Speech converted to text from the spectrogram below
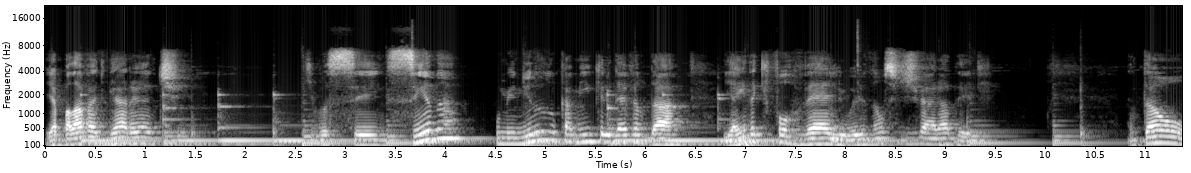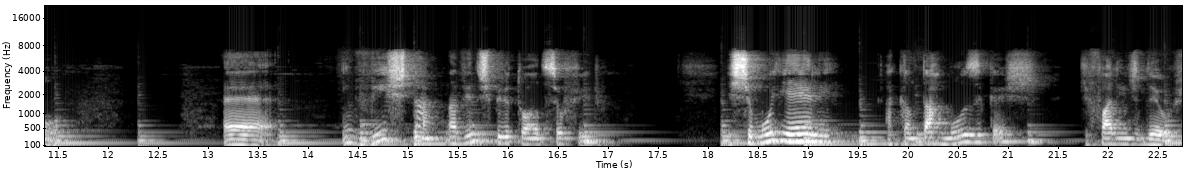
E a palavra garante você ensina o menino no caminho que ele deve andar, e ainda que for velho, ele não se desviará dele. Então, é, invista na vida espiritual do seu filho. Estimule ele a cantar músicas que falem de Deus.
